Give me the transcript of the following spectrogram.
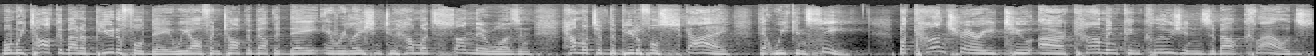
when we talk about a beautiful day, we often talk about the day in relation to how much sun there was and how much of the beautiful sky that we can see. But contrary to our common conclusions about clouds,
